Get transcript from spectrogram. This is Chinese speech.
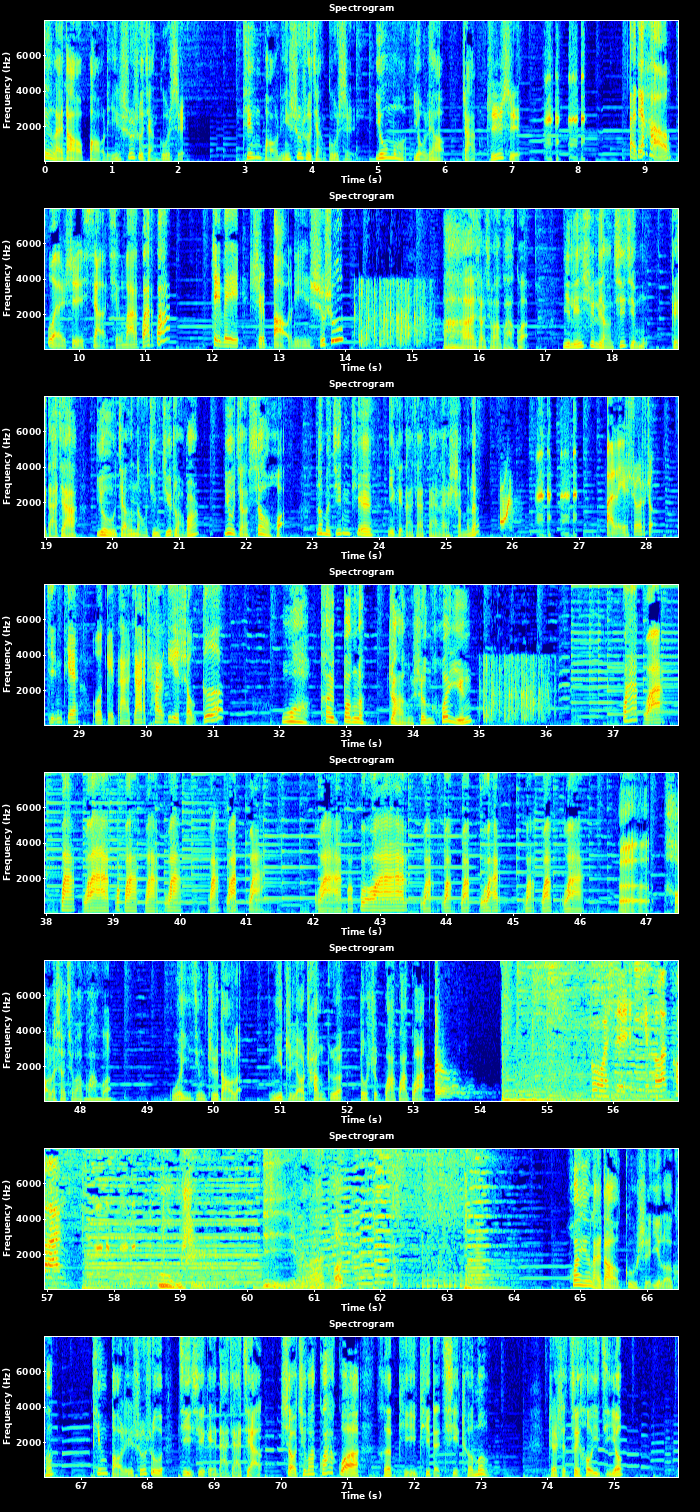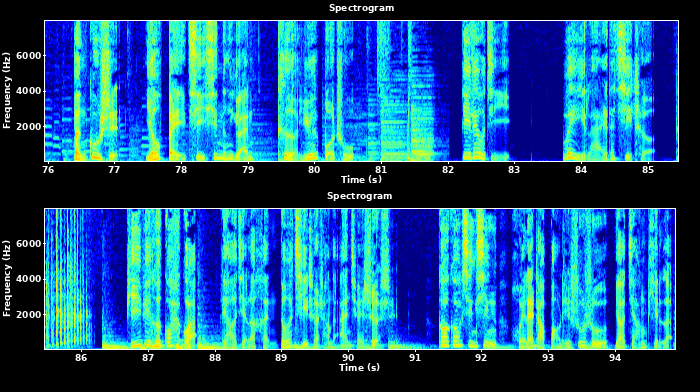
欢迎来到宝林叔叔讲故事，听宝林叔叔讲故事，幽默有料，长知识。大家好，我是小青蛙呱呱，这位是宝林叔叔。啊，小青蛙呱呱，你连续两期节目给大家又讲脑筋急转弯，又讲笑话，那么今天你给大家带来什么呢？宝林叔叔，今天我给大家唱一首歌。哇，太棒了！掌声欢迎！呱呱呱呱呱呱呱呱呱呱呱呱呱呱呱呱呱呱。呱呱呱！呃，好了，小青蛙呱呱，我已经知道了，你只要唱歌都是呱呱呱。故事一箩筐，故事一箩筐，欢迎来到故事一箩筐，听宝林叔叔继续给大家讲小青蛙呱呱和皮皮的汽车梦。这是最后一集哟。本故事由北汽新能源特约播出。第六集，未来的汽车。皮皮和呱呱了解了很多汽车上的安全设施，高高兴兴回来找宝林叔叔要奖品了。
